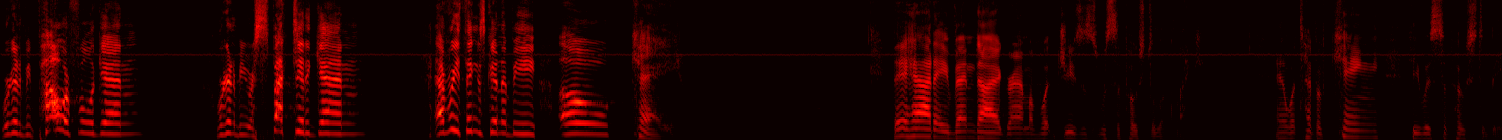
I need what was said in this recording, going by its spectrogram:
We're going to be powerful again. We're going to be respected again. Everything's going to be okay. They had a Venn diagram of what Jesus was supposed to look like and what type of king he was supposed to be.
